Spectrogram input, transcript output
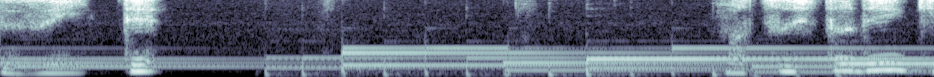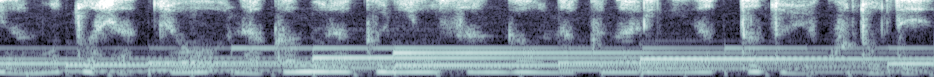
続いて、松下電器の元社長中村邦夫さんがお亡くなりになったということで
